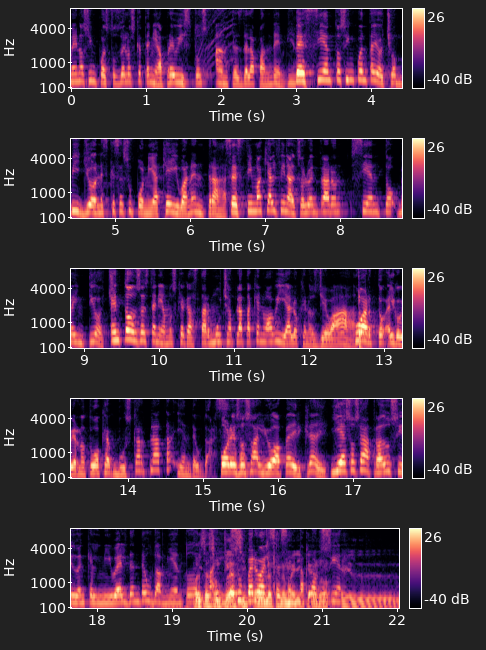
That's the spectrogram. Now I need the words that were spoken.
menos impuestos de los que tenía previstos antes de la pandemia. De 158 billones que se suponía que iban a entrar, se estima que al final solo entraron 128. Entonces teníamos que gastar mucha plata que no había, lo que nos lleva a... Cuarto, el gobierno tuvo que buscar plata y endeudarse. Por eso salió a pedir crédito. Y eso se ha traducido en que el nivel de endeudamiento pues del es país superó el 60%. El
